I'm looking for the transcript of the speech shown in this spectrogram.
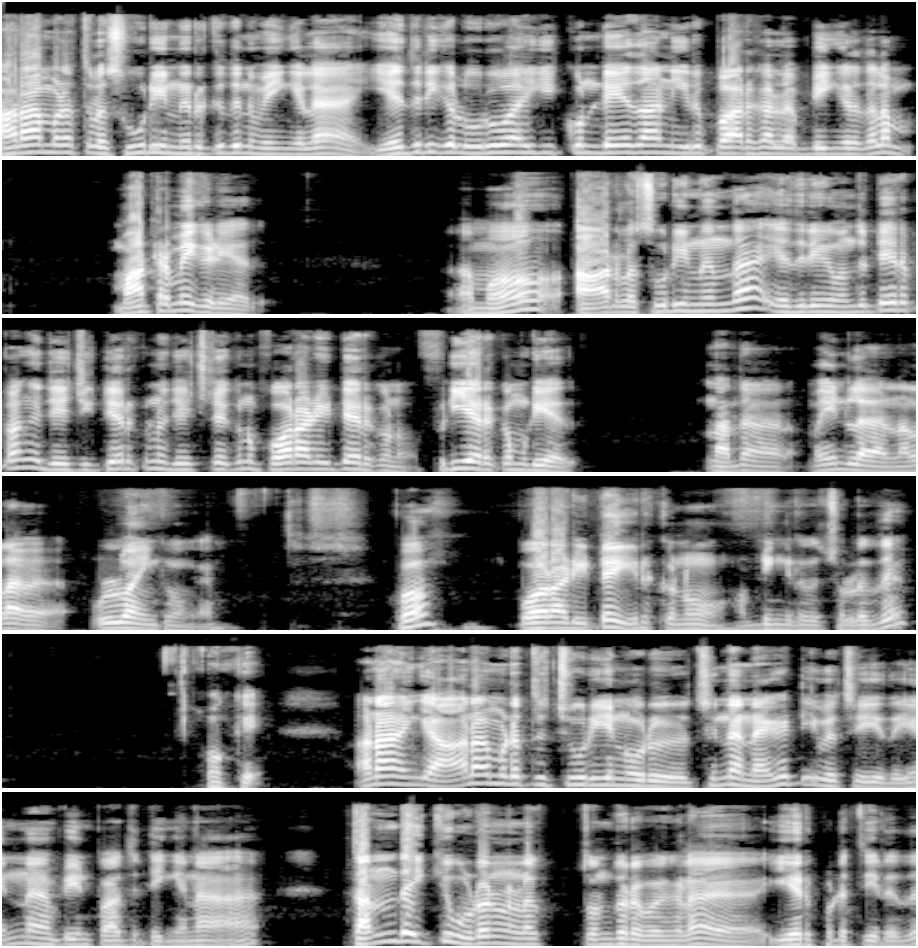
ஆறாம் இடத்துல சூரியன் இருக்குதுன்னு வைங்களேன் எதிரிகள் உருவாகி கொண்டே தான் இருப்பார்கள் அப்படிங்கிறதெல்லாம் மாற்றமே கிடையாது. ஆமாம் ஆறில் சூரியன் இருந்தால் எதிரிகள் வந்துகிட்டே இருப்பாங்க ஜெயிச்சுக்கிட்டே இருக்கணும் ஜெயிச்சுட்டே இருக்கணும் போராடிட்டே இருக்கணும். ஃப்ரீயாக இருக்க முடியாது. நான் தான் மைண்டில் நல்லா உள்வாங்கிக்கோங்க. இப்போது போராடிட்டே இருக்கணும் அப்படிங்கிறத சொல்லுது. ஓகே ஆனால் இங்கே ஆறாம் இடத்து சூரியன் ஒரு சின்ன நெகட்டிவை செய்யுது. என்ன அப்படின்னு பார்த்துட்டிங்கன்னா தந்தைக்கு உடல்நல தொந்தரவுகளை ஏற்படுத்திடுது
